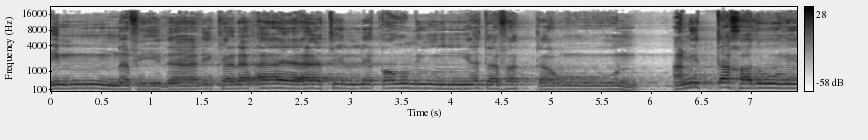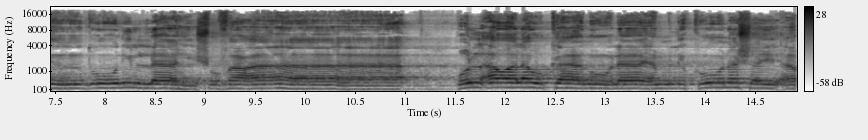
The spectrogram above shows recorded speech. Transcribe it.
إن في ذلك لآيات لقوم يتفكرون. أم اتخذوا من دون الله شفعاء؟ قل أولو كانوا لا يملكون شيئا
